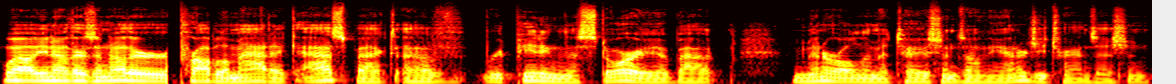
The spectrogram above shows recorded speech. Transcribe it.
Well, you know, there's another problematic aspect of repeating the story about mineral limitations on the energy transition,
